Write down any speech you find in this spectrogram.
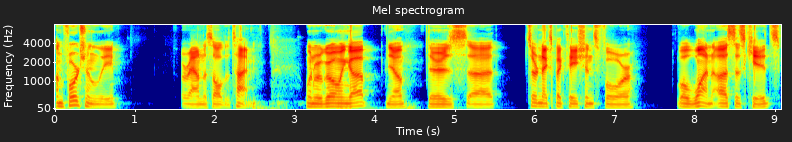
unfortunately, around us all the time. When we're growing up, you know, there's uh, certain expectations for, well, one, us as kids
